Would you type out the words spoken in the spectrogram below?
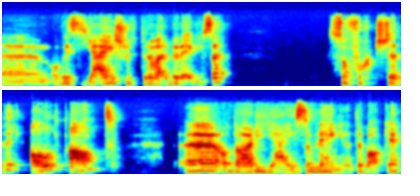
Uh, og hvis jeg slutter å være i bevegelse, så fortsetter alt annet. Uh, og da er det jeg som blir hengende tilbake.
